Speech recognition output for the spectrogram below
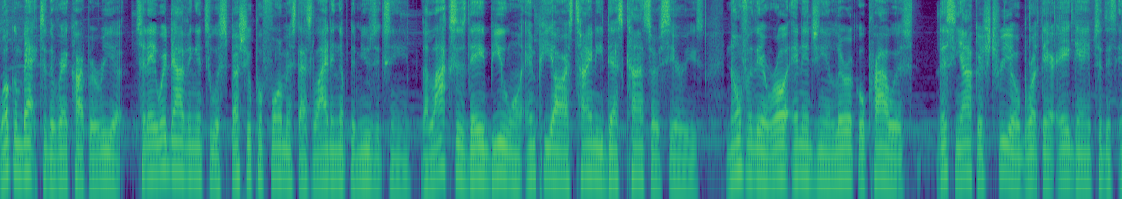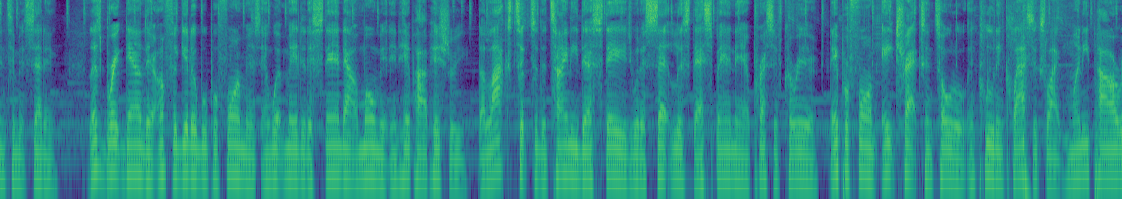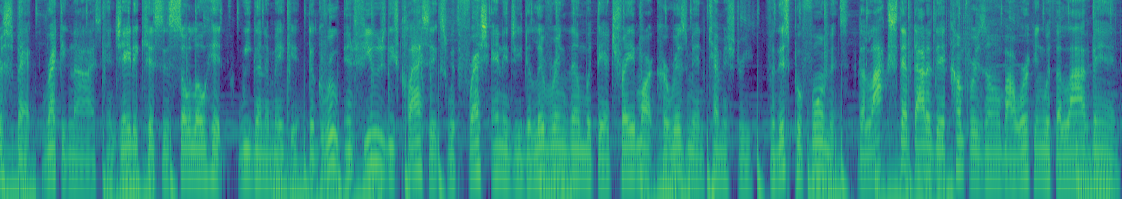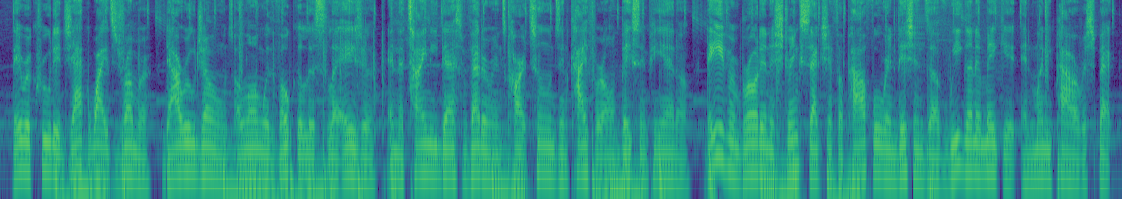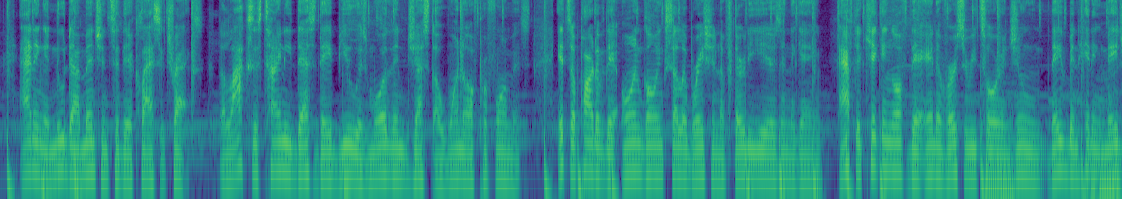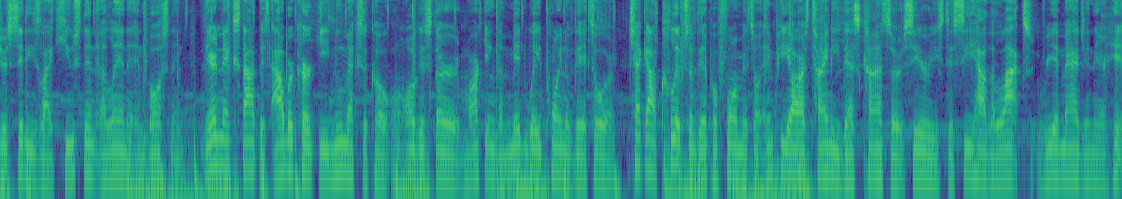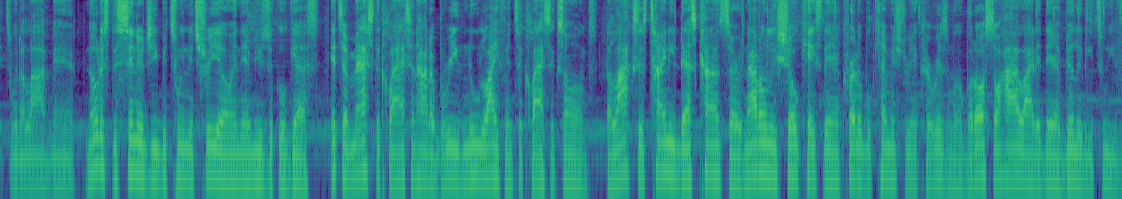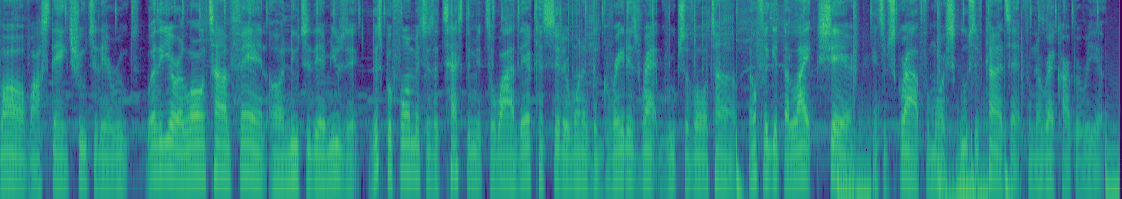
Welcome back to the Red Carpet Re-Up. Today we're diving into a special performance that's lighting up the music scene. The LOX' debut on NPR's Tiny Desk concert series. Known for their raw energy and lyrical prowess, this Yonkers trio brought their A game to this intimate setting. Let's break down their unforgettable performance and what made it a standout moment in hip hop history. The LOX took to the Tiny Desk stage with a set list that spanned their impressive career. They performed eight tracks in total, including classics like Money, Power, Respect, Recognize, and Jadakiss's solo hit We Gonna Make It. The group infused these classics with fresh energy, delivering them with their trademark charisma and chemistry. For this performance, the LOX stepped out of their comfort zone by working with a live band. They recruited Jack White's drummer, Daru Jones, along with vocalist LaAsia, and the Tiny Desk veterans Cartoons and Kiefer on bass and piano. They even brought in a string section for powerful renditions of We Gonna Make It and Money Power Respect, adding a new dimension to their classic tracks. The LOX' Tiny Desk debut is more than just a one-off performance. It's a part of their ongoing celebration of 30 years in the game. After kicking off their anniversary tour in June, they've been hitting major cities like Houston, Atlanta, and Boston. Their next stop is Albuquerque, New Mexico on August 3rd, marking the midway point of their tour. Check out clips of their performance on NPR's Tiny Desk concert series to see how the LOX reimagine their hits with a live band. Notice the synergy between the trio and their musical guests. It's a masterclass in how to breathe new life into classic songs. The LOX' Tiny Desk concert not only showcased their incredible chemistry and charisma, but also highlighted their ability to evolve while staying true to their roots. Whether you're a longtime fan or new to their music, this performance is a testament to why they're considered one of the greatest rap groups of all time. Don't forget to like, share, and subscribe for more exclusive content from the Red Carpet Re-Up.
